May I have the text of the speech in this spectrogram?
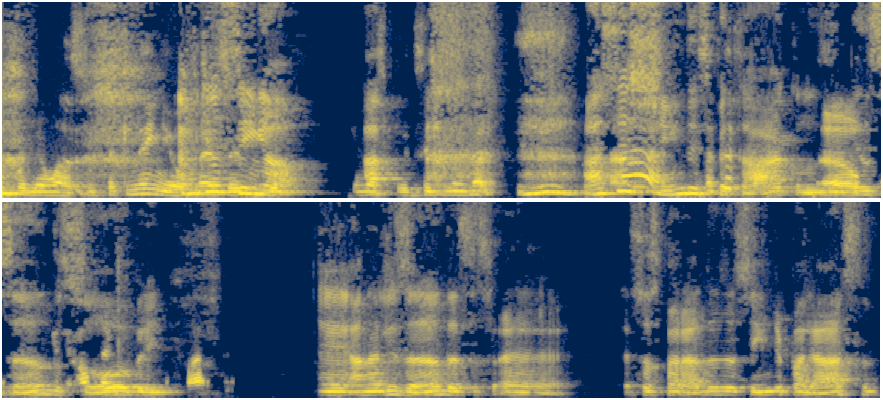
Escolher um assunto, é que nem eu, é né? assim, ó. Assistindo espetáculos e pensando sobre, é, analisando essas, é, essas paradas assim de palhaço,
